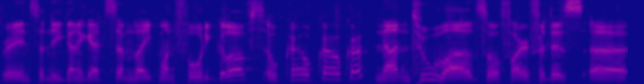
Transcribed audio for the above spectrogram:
We're instantly gonna get some like 140 gloves. Okay, okay, okay. None too wild so far for this uh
